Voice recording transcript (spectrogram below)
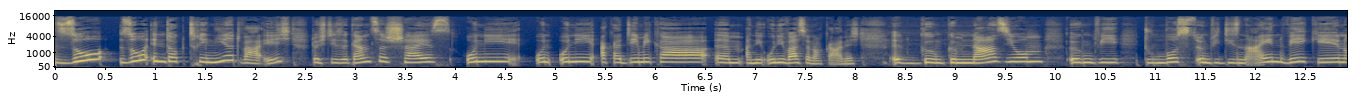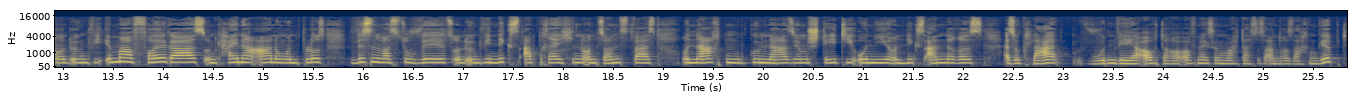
So, so indoktriniert war ich durch diese ganze scheiß Uni, Un, Uni, Akademiker, ähm, an die Uni war es ja noch gar nicht, äh, Gy- Gymnasium, irgendwie, du musst irgendwie diesen einen Weg gehen und irgendwie immer Vollgas und keine Ahnung und bloß wissen, was du willst und irgendwie nix abbrechen und sonst was. Und nach dem Gymnasium steht die Uni und nichts anderes. Also klar wurden wir ja auch darauf aufmerksam gemacht, dass es andere Sachen gibt,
